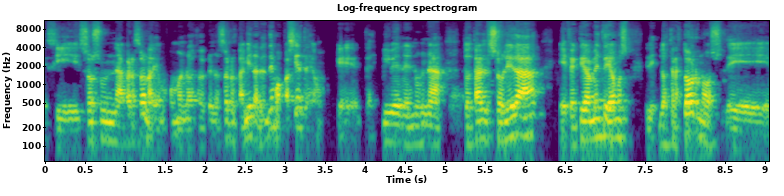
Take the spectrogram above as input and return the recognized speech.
Si sos una persona, digamos, como nosotros, nosotros también atendemos pacientes, digamos, que viven en una total soledad, efectivamente, digamos, los trastornos eh,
